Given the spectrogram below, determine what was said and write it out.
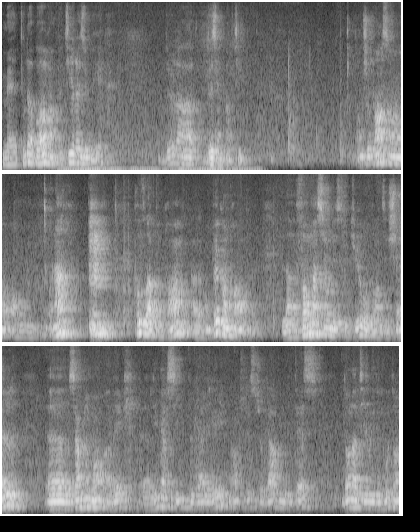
mais tout d'abord un petit résumé de la deuxième partie. Donc je pense on, a pouvoir comprendre, on peut comprendre la formation des structures aux grandes échelles euh, simplement avec euh, l'inertie de Galilée. juste je garde une vitesse dans la théorie de Newton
